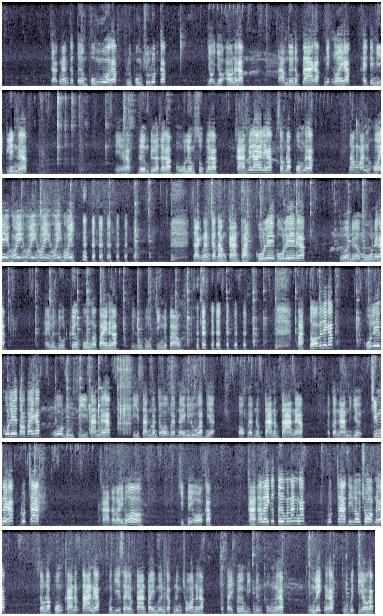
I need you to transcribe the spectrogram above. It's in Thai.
จากนั้นก็เติมผงนัวครับ หรือผงชูรสครับเหยาะๆเอานะครับ ตามโดยน้ำปลาครับ นิดหน่อยครับ ให้แต่มีกลิ่นนะครับ นี่นะครับ เริ่มเดือดแล้วครับ หมูเริ่มสุกแล้วครับ ขาดไม่ได้เลยครับสำหรับผมนะครับ น้ำมันหอยหอยหอยหอยหอยหอยจากนั้นก็ทำการผัดโคเลโคเลนะครับ ตัวเนื้อหมูนะครับ ให้มันดูดเครื่องปรุงเข้าไปนะครับ ไม่รู้ดูดจริงหรือเปล่า ผัดต่อไปเลยครับ โคเลโคเลต่อไปครับ โอ้ดูสีสันนะครับ สีสันมันจะออกแบบไหนไม่รู้ครับเนี่ย ออกแบบน้ำตาลน้ำตาลนะครับ แล้วก็น้ำเยอะๆชิมนะครับ รสชาติ ขาดอะไรเนาะคิดไม่ออกครับ ขาดอะไรก็เติมมันนั้นครับ รสชาติที่เราชอบนะครับสำหรับผมขาดน้ำตาลครับเมื่อกี้ใส่น้ำตาลไปเหมือนกับ 1 ช้อนนะครับก็ใส่เพิ่มอีก 1 ถุงนะครับ ถุงเล็กนะครับ ถุงก๋วยเตี๋ยวครับ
